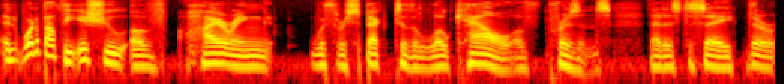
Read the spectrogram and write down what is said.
And what about the issue of hiring with respect to the locale of prisons? That is to say, they're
